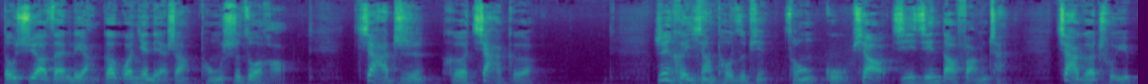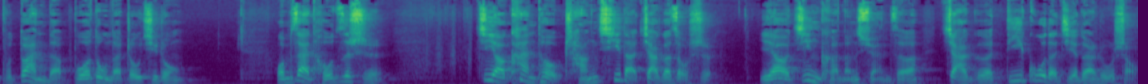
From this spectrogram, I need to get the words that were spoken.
都需要在两个关键点上同时做好：价值和价格。任何一项投资品，从股票、基金到房产，价格处于不断的波动的周期中。我们在投资时，既要看透长期的价格走势，也要尽可能选择价格低估的阶段入手。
